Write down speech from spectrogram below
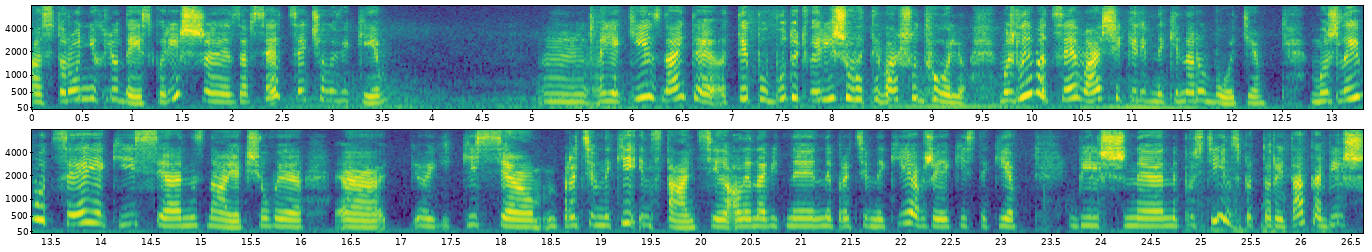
е, сторонніх людей. Скоріше за все, це чоловіки, які, знаєте, типу, будуть вирішувати вашу долю. Можливо, це ваші керівники на роботі. Можливо, це якісь, е, не знаю, якщо ви. е, Якісь е, працівники інстанції, але навіть не, не працівники, а вже якісь такі більш не, не прості інспектори, так, а більш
